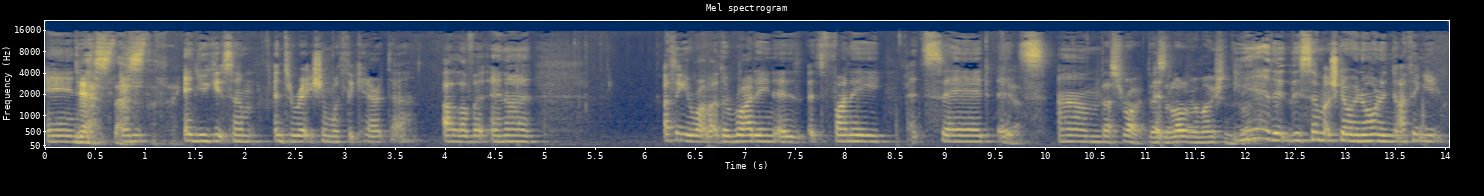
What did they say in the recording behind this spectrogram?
and yes, that's and, the thing. And you get some interaction with the character. I love it, and I, I think you're right. Like the writing is, it's funny, it's sad, it's. Yeah. Um, that's right. There's it, a lot of emotions. Right? Yeah, there, there's so much going on, and I think you,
